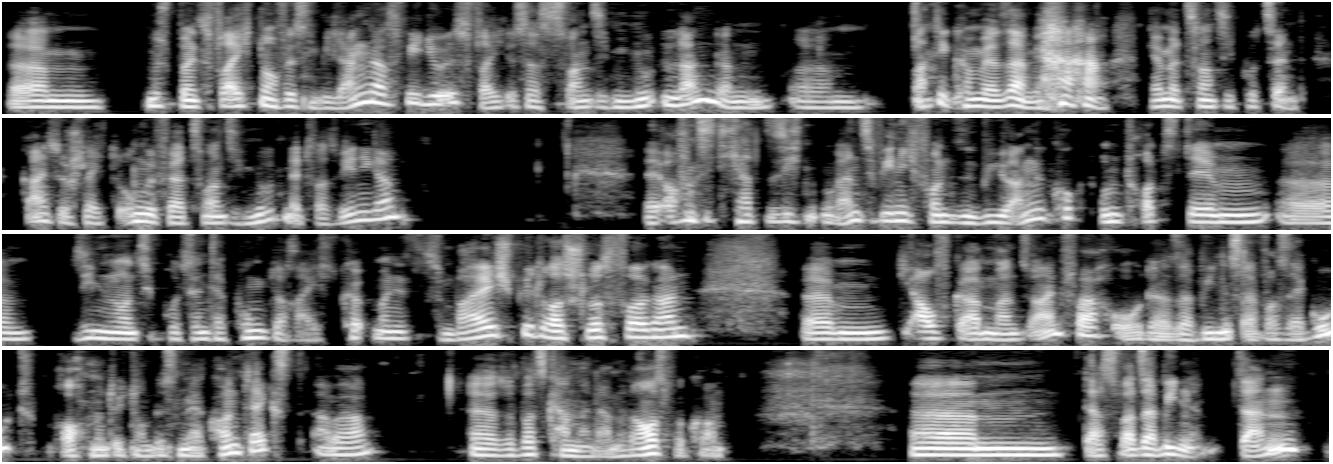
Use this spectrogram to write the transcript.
ähm, müsste man jetzt vielleicht noch wissen, wie lang das Video ist. Vielleicht ist das 20 Minuten lang. Dann, ähm, ach, die können wir ja sagen, ja, wir haben ja 20 Prozent. Gar nicht so schlecht, ungefähr 20 Minuten, etwas weniger. Äh, offensichtlich hat sie sich nur ganz wenig von diesem Video angeguckt und trotzdem äh, 97 Prozent der Punkte erreicht. Könnte man jetzt zum Beispiel daraus schlussfolgern, ähm, die Aufgaben waren so einfach oder Sabine ist einfach sehr gut. Braucht man natürlich noch ein bisschen mehr Kontext, aber äh, sowas kann man damit rausbekommen. Ähm, das war Sabine. Dann,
